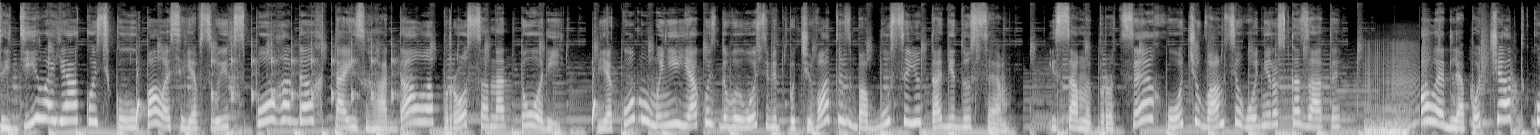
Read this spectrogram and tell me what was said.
Сиділа якось, колупалася я в своїх спогадах та й згадала про санаторій, в якому мені якось довелося відпочивати з бабусею та дідусем. І саме про це хочу вам сьогодні розказати. Але для початку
